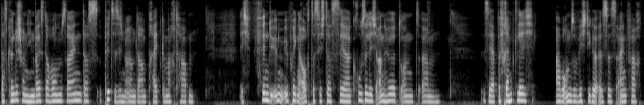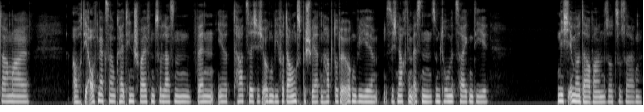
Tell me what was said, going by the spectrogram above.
Das könnte schon ein Hinweis darauf sein, dass Pilze sich in eurem Darm breit gemacht haben. Ich finde im Übrigen auch, dass sich das sehr gruselig anhört und ähm, sehr befremdlich. Aber umso wichtiger ist es einfach da mal auch die Aufmerksamkeit hinschweifen zu lassen, wenn ihr tatsächlich irgendwie Verdauungsbeschwerden habt oder irgendwie sich nach dem Essen Symptome zeigen, die nicht immer da waren, sozusagen.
